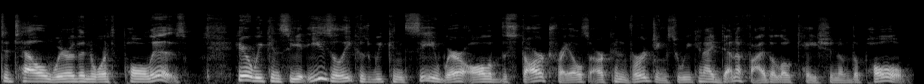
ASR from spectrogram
to tell where the North Pole is. Here we can see it easily because we can see where all of the star trails are converging, so we can identify the location of the pole.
